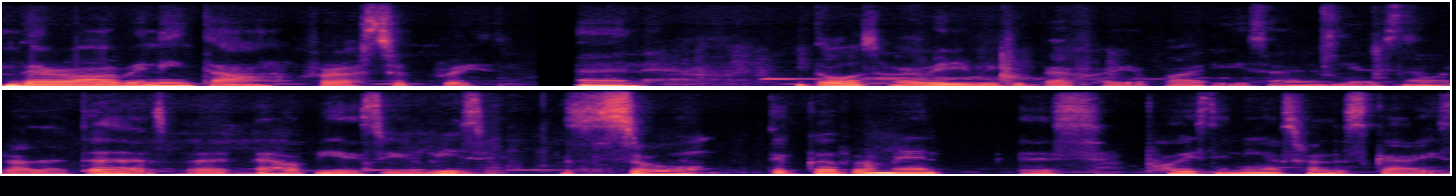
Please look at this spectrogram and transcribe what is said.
They're all raining down for us to breathe. And those are really, really bad for your bodies. I know you guys know what all that does, but I hope you guys do your research. So the government is poisoning us from the skies.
